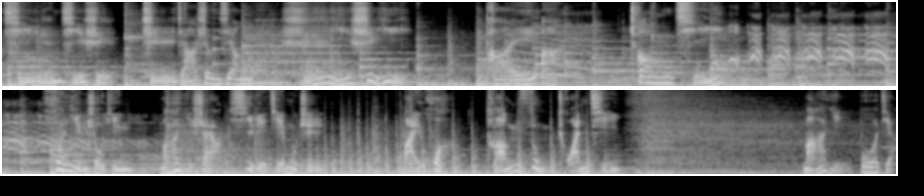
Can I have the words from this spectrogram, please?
其人其事，指甲生香，时移世易，拍案称奇。欢迎收听《蚂蚁晒尔》系列节目之《白话唐宋传奇》，蚂蚁播讲。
